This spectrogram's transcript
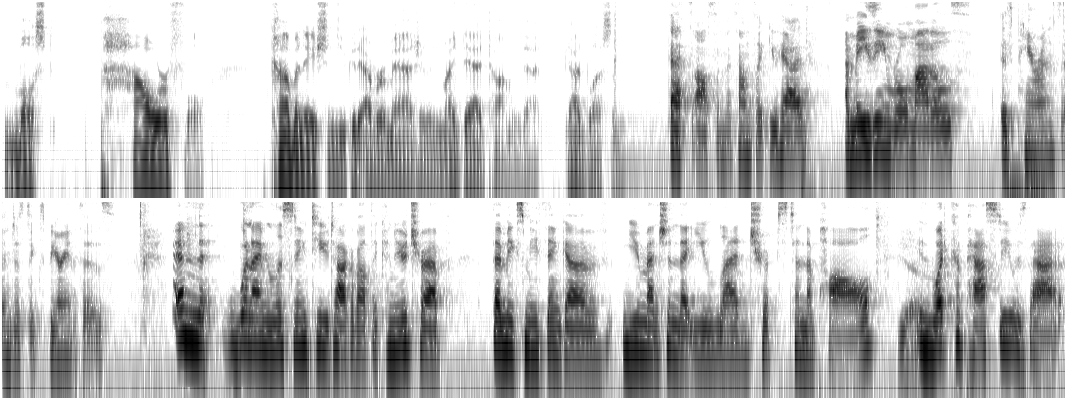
most powerful combinations you could ever imagine. And my dad taught me that. God bless him. That's awesome. It sounds like you had amazing role models as parents and just experiences. And when I'm listening to you talk about the canoe trip, that makes me think of you mentioned that you led trips to Nepal. Yeah. In what capacity was that?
